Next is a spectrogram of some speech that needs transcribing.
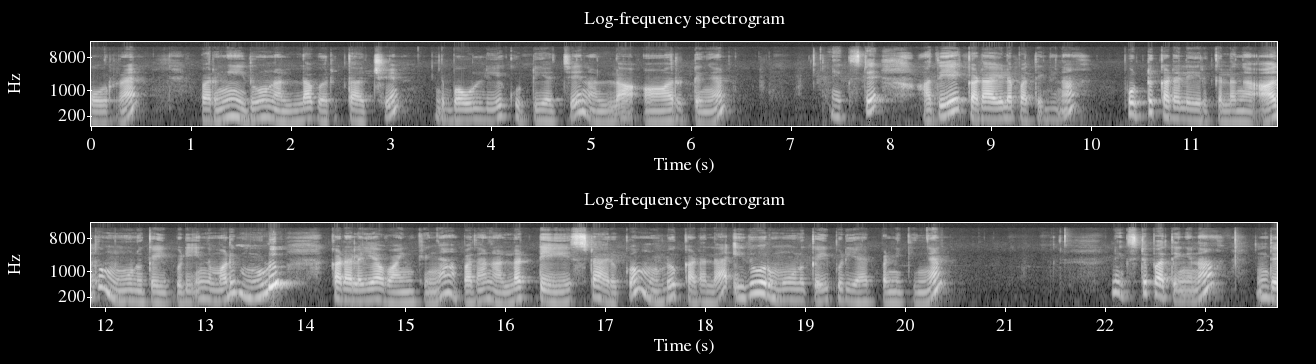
போடுறேன். பாருங்கள் இதுவும் நல்லா வறுத்தாச்சு. இந்த பவுல்லையே கொட்டியாச்சு. நல்லா ஆறுட்டுங்க. நெக்ஸ்ட்டு அதே கடாயில் பார்த்திங்கன்னா பொட்டுக்கடலை இருக்குல்லங்க. அது மூணு கைப்பிடி. இந்த மாதிரி முழு கடலையாக வாங்கிக்கோங்க. அப்போ தான் நல்லா டேஸ்ட்டாக இருக்கும். முழு கடலை. இது ஒரு மூணு கைப்பிடி ஆட் பண்ணிக்கோங்க. நெக்ஸ்ட்டு பார்த்திங்கன்னா இந்த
